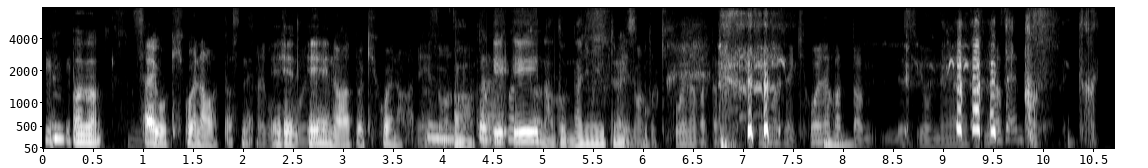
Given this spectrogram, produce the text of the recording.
電波が。最後聞こえなかったですね A, えな A の後聞こえなかった。A の後あうんえ、えー、の後何も言ってない A です。僕の後聞こえなかったの。すいません、聞こえなかったんですよね。すいません。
